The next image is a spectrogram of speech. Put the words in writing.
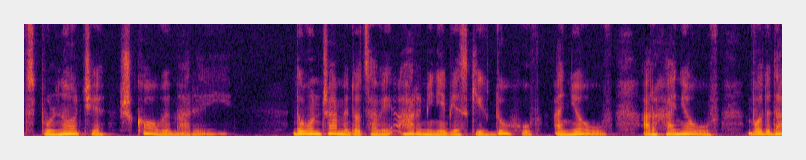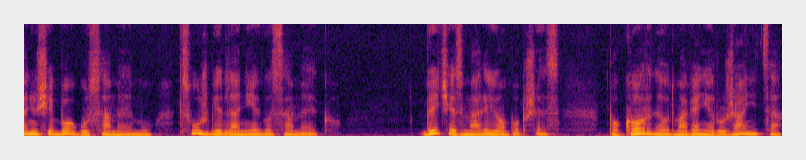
wspólnocie szkoły Maryi. Dołączamy do całej armii niebieskich duchów, aniołów, archaniołów w oddaniu się Bogu samemu, w służbie dla Niego samego. Bycie z Maryją poprzez pokorne odmawianie różańca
